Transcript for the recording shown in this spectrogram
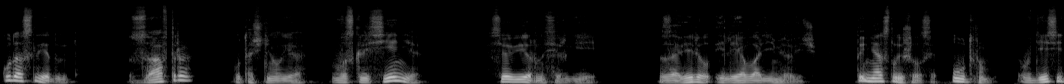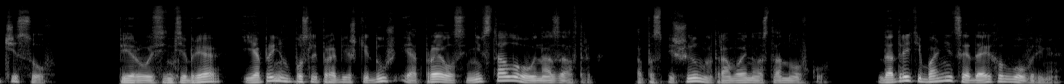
Куда следует». «Завтра?» — уточнил я. «В воскресенье?» «Все верно, Сергей заверил Илья Владимирович. Ты не ослышался. Утром, в 10 часов. 1 сентября я принял после пробежки душ и отправился не в столовую на завтрак, а поспешил на трамвайную остановку. До третьей больницы я доехал вовремя.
